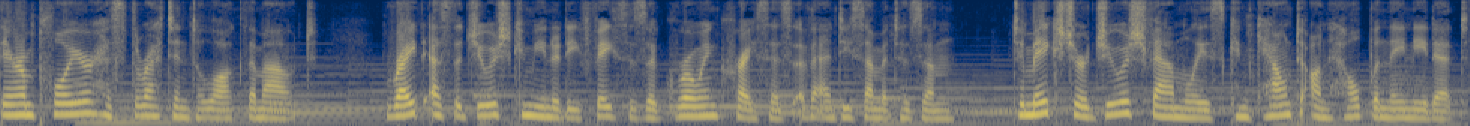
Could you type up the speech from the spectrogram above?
Their employer has threatened to lock them out, right as the Jewish community faces a growing crisis of anti Semitism. To make sure Jewish families can count on help when they need it,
